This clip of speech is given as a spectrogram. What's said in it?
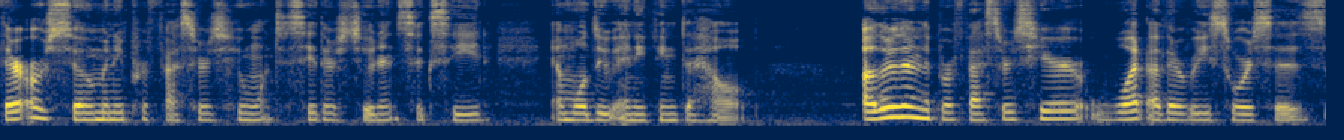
there are so many professors who want to see their students succeed and will do anything to help. Other than the professors here, what other resources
